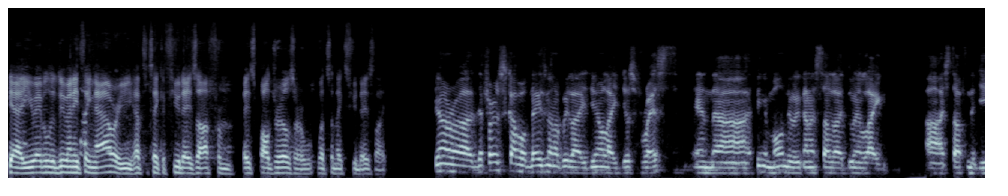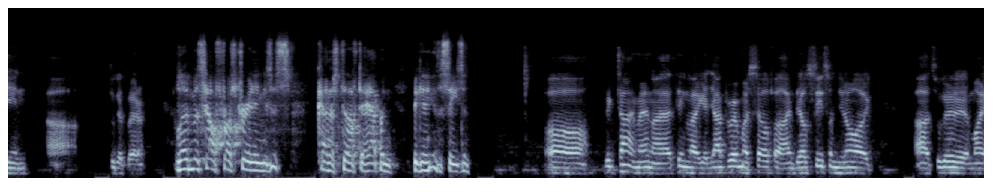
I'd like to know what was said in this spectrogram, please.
Yeah, are you able to do anything now, or you have to take a few days off from baseball drills, or what's the next few days like? You know, uh, the first couple of days gonna be like you know like just rest, and uh, I think in Monday we're gonna start like doing like uh, stuff in the gym uh, to get better. Aledmys, how frustrating is this kind of stuff to happen beginning of the season? Uh, big time, man. I think like I prepare myself uh, in the off season. You know, like uh, to get my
